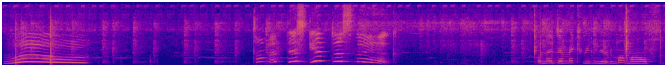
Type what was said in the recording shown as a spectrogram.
Woo! O ne demek bilmiyorum ama olsun.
